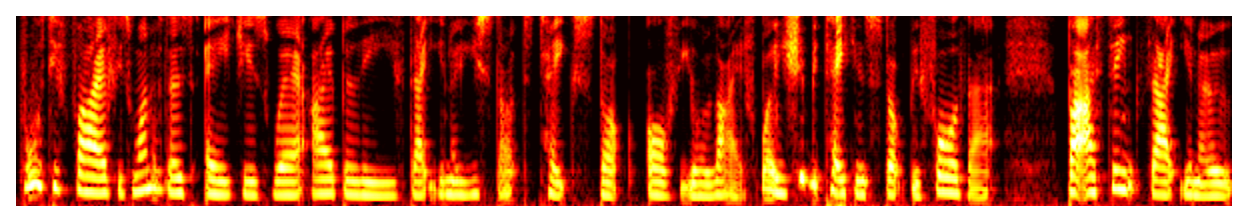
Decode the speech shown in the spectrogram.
45 is one of those ages where I believe that, you know, you start to take stock of your life. Well, you should be taking stock before that. But I think that, you know,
